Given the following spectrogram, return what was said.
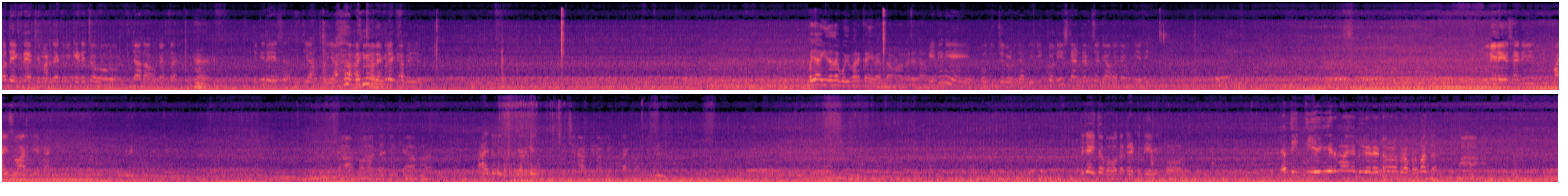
ਆਪਾਂ ਦੇਖਦੇ ਹਾਂ ਇੱਥੇ ਮੜ ਜਾ ਕਿ ਵੀ ਕਿਹੜੇ ਚ ਉਹ ਜ਼ਿਆਦਾ ਹੋ ਕਰਦਾ ਹਾਂ। ਇਹਦੀ ਰੇਸ ਦੂਜੀ ਹੱਥ ਲਿਆ ਮੈਨੂੰ ਉਹਦੇ ਭਲੇਖਾ ਪਈ। ਭਜਾਈ ਦਾ ਤਾਂ ਕੋਈ ਫ਼ਰਕ ਨਹੀਂ ਪੈਂਦਾ ਹੁਣ ਮੇਰੇ ਹਿਸਾਬ ਨਾਲ। ਇਹਦੀ ਨਹੀਂ ਉਹ ਦੂਜੇ ਲੋਡ ਜਾਂਦੀ ਇੱਕੋ ਨਹੀਂ ਸਟੈਂਡਰਡ 'ਚ ਜ਼ਿਆਦਾ ਜਾਊਗੀ ਇਹਦੀ। ਪੂਰੀ ਰੇਸ ਹੈ ਦੀ 22 ਵਾਰ ਦੀ ਮੈਂ ਕੀ ਬਾਤ ਹੈ ਜੀ ਕੀ ਬਾਤ ਹੈ ਆਜ ਦੇ ਵਿੱਚ ਚੱਲ ਗਈ ਪਿੱਛੇ ਨਾਲ ਦੀ ਨਾਲ ਲਿਫਟ ਤੱਕ ਭਜਾਈ ਤਾਂ ਬਹੁਤ ਹੈ ਟਰੈਕਟਰ ਦੀ ਇਹਦੀ ਬਹੁਤ। ਯਾ ਤੀਤੀ ਇਹ ਗੇਅਰ ਮਾਂ ਦੂਜੇ ਟਰੈਕਟਰ ਨਾਲ ਬਰਾਬਰ ਭੱਜਦਾ ਹਾਂ।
